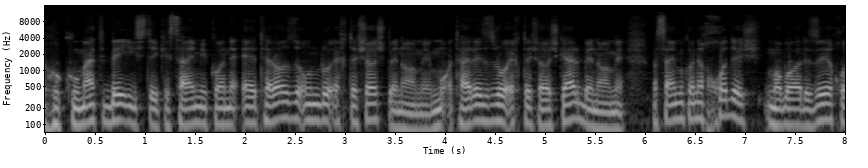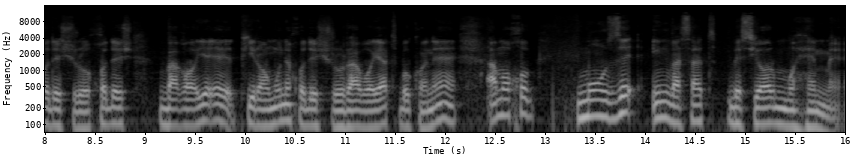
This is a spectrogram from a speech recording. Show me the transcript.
حکومت بیسته که سعی میکنه اعتراض اون رو اختشاش بنامه، معترض رو اختشاشگر بنامه و سعی میکنه خودش، مبارزه خودش رو، خودش وقایع پیرامون خودش رو روایت بکنه. اما خب موضع این وسط بسیار مهمه.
